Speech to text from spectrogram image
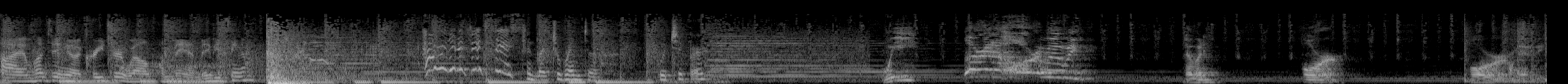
Hi, I'm hunting a creature. Well, a man. Maybe you've seen him? How are we gonna fix this? I'd like to rent a wood chipper. We are in a horror movie. Nobody? Horror. Horror movie.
